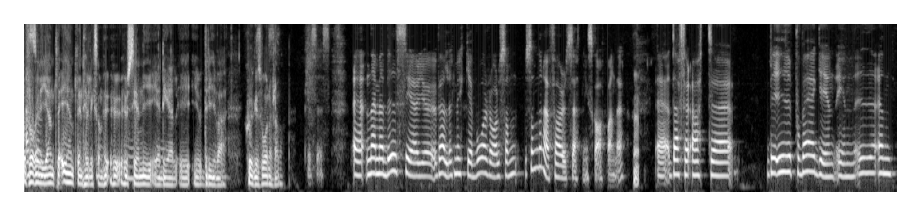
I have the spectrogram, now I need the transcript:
och alltså, frågan är egentligen, egentligen hur, liksom, hur, hur ser ni er del i, i att driva sjukhusvården framåt? Precis. Eh, nej, men vi ser ju väldigt mycket vår roll som, som den här förutsättningsskapande. Ja. Eh, därför att eh, vi är på väg in, in i en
